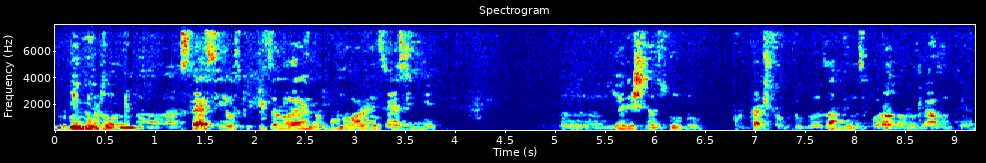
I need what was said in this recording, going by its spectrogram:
нібито на сесії, оскільки це належить до повноважень сесії, е, є рішення суду про те, щоб зобов'язати міську раду розглянути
